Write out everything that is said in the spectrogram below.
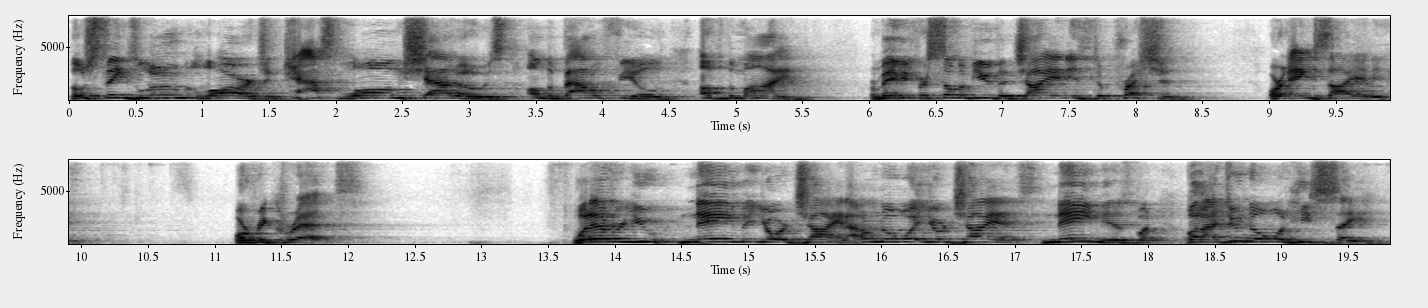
Those things loom large and cast long shadows on the battlefield of the mind. Or maybe for some of you, the giant is depression or anxiety or regret. Whatever you name your giant, I don't know what your giant's name is, but, but I do know what he's saying.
